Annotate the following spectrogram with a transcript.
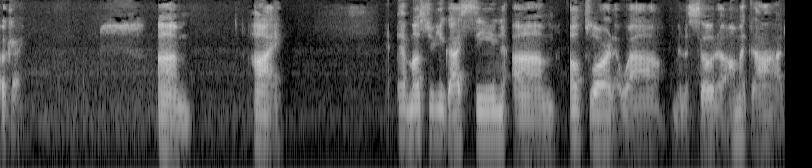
Okay. Um, hi. Have most of you guys seen? Um, oh, Florida. Wow. Minnesota. Oh my God.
